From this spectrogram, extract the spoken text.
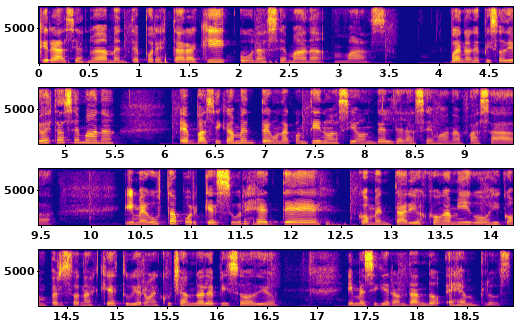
gracias nuevamente por estar aquí una semana más. Bueno, el episodio de esta semana es básicamente una continuación del de la semana pasada. Y me gusta porque surge de comentarios con amigos y con personas que estuvieron escuchando el episodio y me siguieron dando ejemplos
